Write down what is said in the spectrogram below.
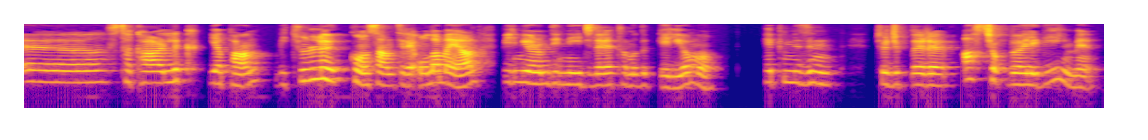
e, sakarlık yapan, bir türlü konsantre olamayan, bilmiyorum dinleyicilere tanıdık geliyor mu? Hepimizin çocukları az çok böyle değil mi?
